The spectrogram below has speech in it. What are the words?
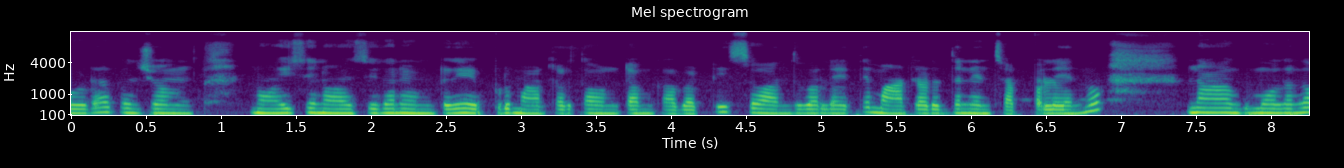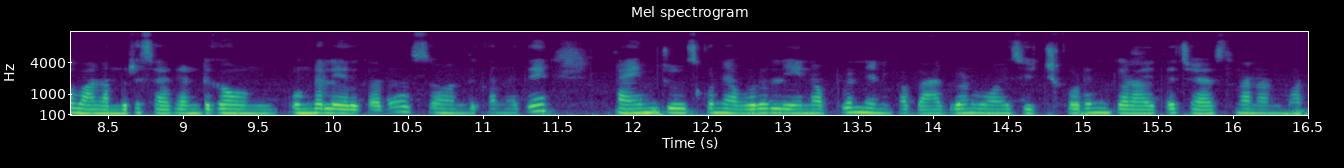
కూడా కొంచెం నాయిసీ నాయిసీగానే ఉంటుంది. ఎప్పుడు మాట్లాడుతూ ఉంటాం కాబట్టి. సో అందువల్ల అయితే మాట్లాడొద్దని నేను చెప్పలేను. నా మూలంగా వాళ్ళందరూ సైలెంట్గా ఉండలేరు కదా. సో అందుకనైతే టైం చూసుకొని ఎవరు లేనప్పుడు నేను ఇంకా బ్యాక్గ్రౌండ్ వాయిస్ ఇచ్చుకోవడం ఇంకా అలా అయితే చేస్తున్నాను అనమాట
